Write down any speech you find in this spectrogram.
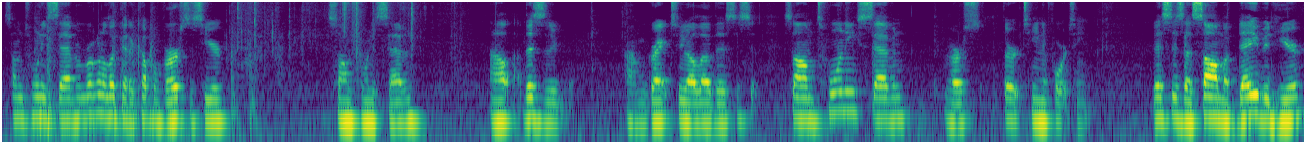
Psalm 27. We're going to look at a couple verses here. Psalm 27. I'll, this is a, um, great too. I love this. this Psalm 27, verse 13 and 14. This is a psalm of David here.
